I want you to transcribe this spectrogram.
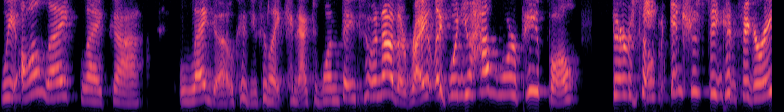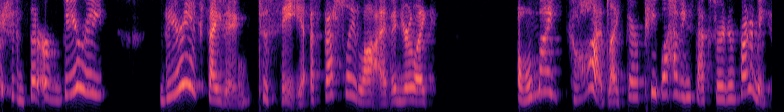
we all like like uh lego because you can like connect one thing to another right? Like when you have more people there are some interesting configurations that are very very exciting to see especially live. And you're like oh my god like there are people having sex right in front of me.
